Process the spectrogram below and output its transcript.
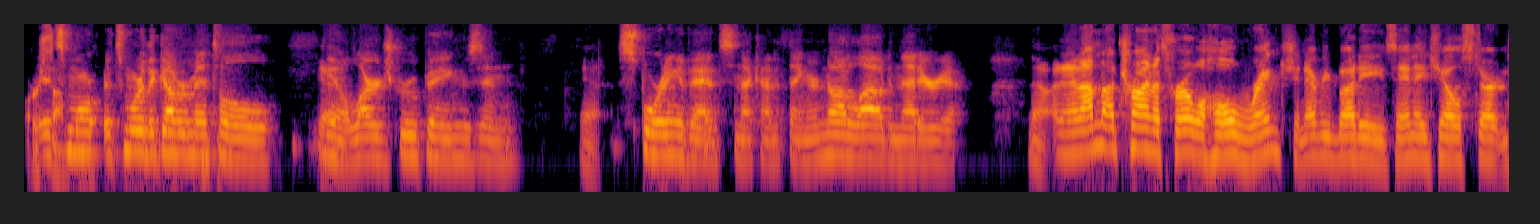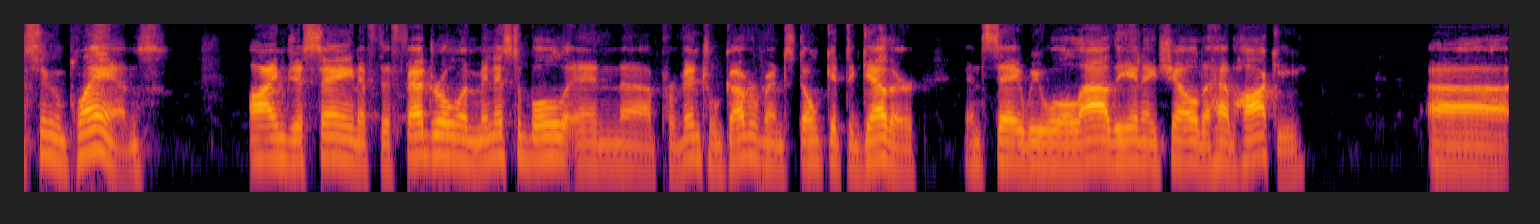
or it's something. more it's more the governmental Yeah. you know large groupings and Yeah. sporting events and that kind of thing are not allowed in that area No, and I'm not trying to throw a whole wrench in everybody's NHL starting soon plans. I'm just saying if the federal and municipal and uh, provincial governments don't get together and say we will allow the NHL to have hockey, uh,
